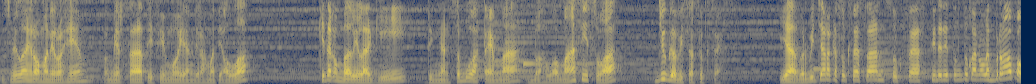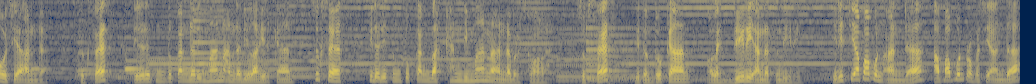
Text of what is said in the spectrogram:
Bismillahirrahmanirrahim, pemirsa TVmu yang dirahmati Allah. Kita kembali lagi dengan sebuah tema bahwa mahasiswa juga bisa sukses. Ya, berbicara kesuksesan, sukses tidak ditentukan oleh berapa usia Anda. Sukses tidak ditentukan dari mana Anda dilahirkan. Sukses tidak ditentukan bahkan di mana Anda bersekolah. Sukses ditentukan oleh diri Anda sendiri. Jadi siapa pun Anda, apa pun profesi Anda,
